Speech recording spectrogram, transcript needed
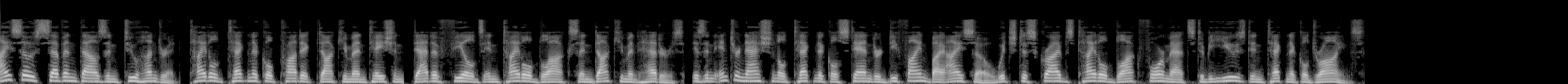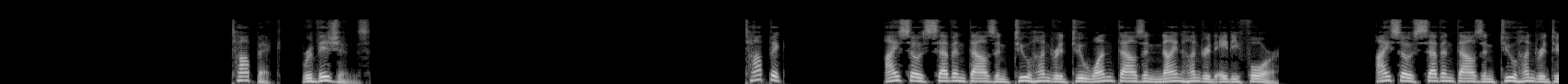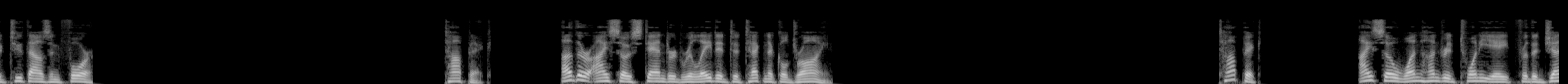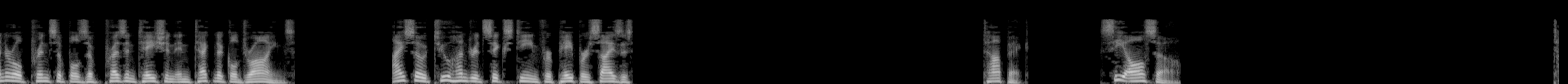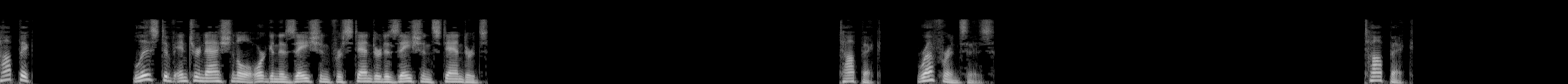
ISO 7200, titled Technical Product Documentation, Data Fields in Title Blocks and Document Headers, is an international technical standard defined by ISO which describes title block formats to be used in technical drawings. Revisions ISO 7200-1984 ISO 7200 to 2004. Other ISO standard related to technical drawing. ISO 128 for the general principles of presentation in technical drawings. ISO 216 for paper sizes. See also Topic. List of International Organization for Standardization Standards. Topic. References. Topic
